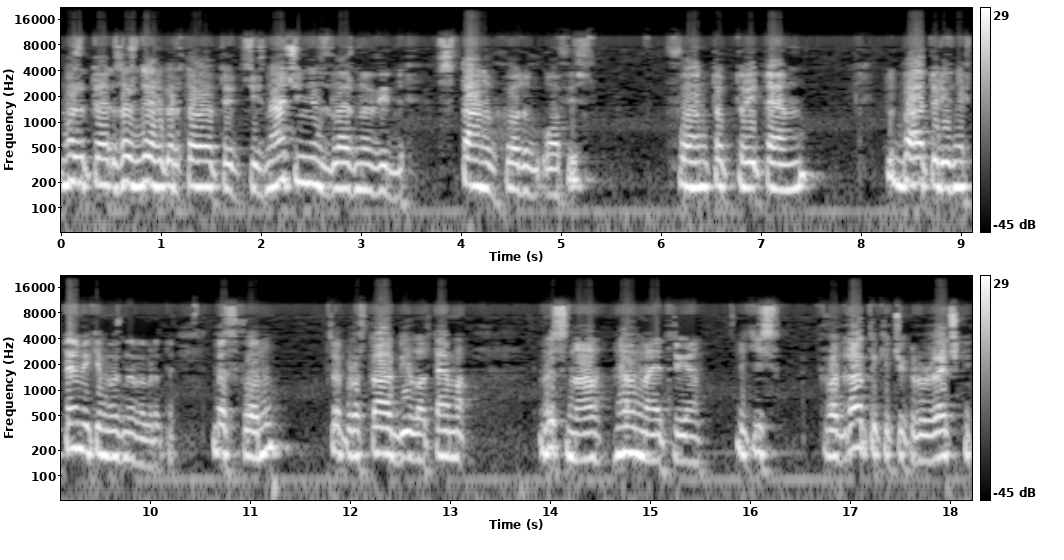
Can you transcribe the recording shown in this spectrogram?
Можете завжди використовувати ці значення залежно від стану входу в офіс, фон, тобто і тему. Тут багато різних тем, які можна вибрати. Без фону. Це проста біла тема. Весна, геометрія, якісь квадратики чи кружечки,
